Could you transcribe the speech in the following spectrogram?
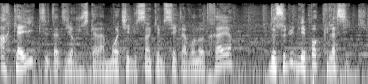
archaïque, c'est-à-dire jusqu'à la moitié du 5e siècle avant notre ère, de celui de l'époque classique.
